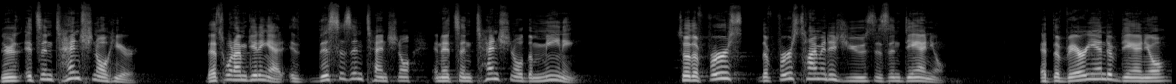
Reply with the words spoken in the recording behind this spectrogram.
There's, it's intentional here. That's what I'm getting at. Is this is intentional, and it's intentional, the meaning. So the first, the first time it is used is in Daniel. At the very end of Daniel,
